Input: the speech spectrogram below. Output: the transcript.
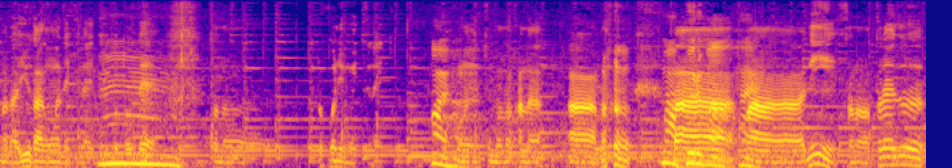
まだ油断はできないということで、その、どこにも行ってないと。はいはい。このいつもの花、あの、まあ、バー。はバーに、その、とりあえず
